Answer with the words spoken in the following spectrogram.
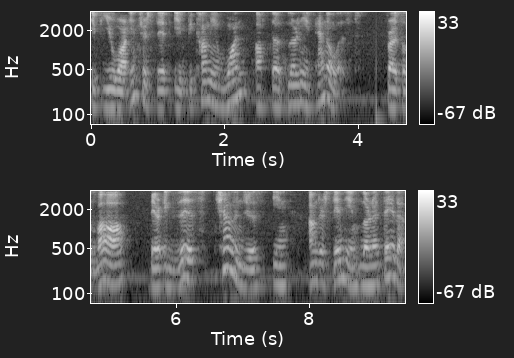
if you are interested in becoming one of the learning analysts. First of all, there exist challenges in understanding learner data.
